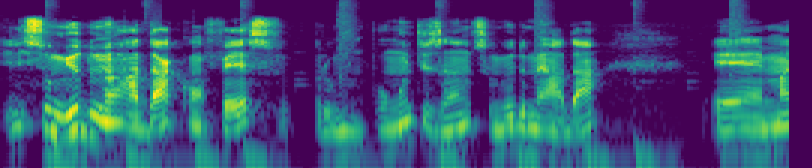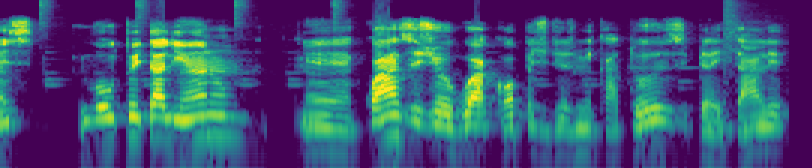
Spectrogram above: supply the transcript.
Ele sumiu do meu radar, confesso, por, por muitos anos, sumiu do meu radar. É, mas voltou italiano, é, quase jogou a Copa de 2014 pela Itália.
